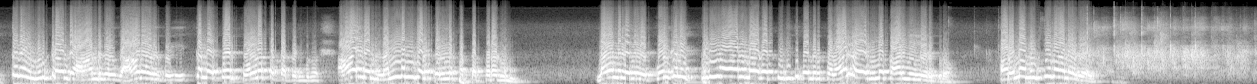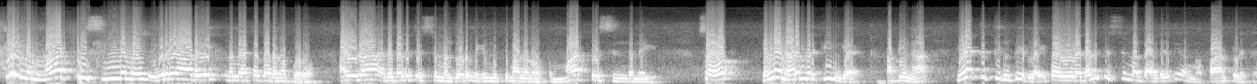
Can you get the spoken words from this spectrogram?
இத்தனை நூற்றாண்டு ஆண்டுகள் ஆனார்கள் இத்தனை பேர் கொல்லப்பட்ட பின்பு ஆயிரம் நல்லங்கள் கொல்லப்பட்ட பிறகும் நாங்கள் எங்களை கொள்கை பிடிவாதமாக பிரித்துக் கொண்டிருப்பதால் நாங்கள் இன்னும் தாழ்நிலையில் இருக்கிறோம். ரொம்ப முக்கியமானது. இந்த மாற்று சிந்தனை உரையாடலை நம்ம எத்த தொடங்க போறோம்? அதுதான் இந்த தலித் எஸ்டிமெண்டோட மிக முக்கியமான நோக்கம் மாற்று சிந்தனை. சோ என்ன நடந்திருக்கு இங்க? அப்படின்னா இறக்கத்தின் பேர்ல இப்ப இதுல தலித் எஸ்டிமெண்ட் அந்த இது நம்ம பாம்புலெட்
